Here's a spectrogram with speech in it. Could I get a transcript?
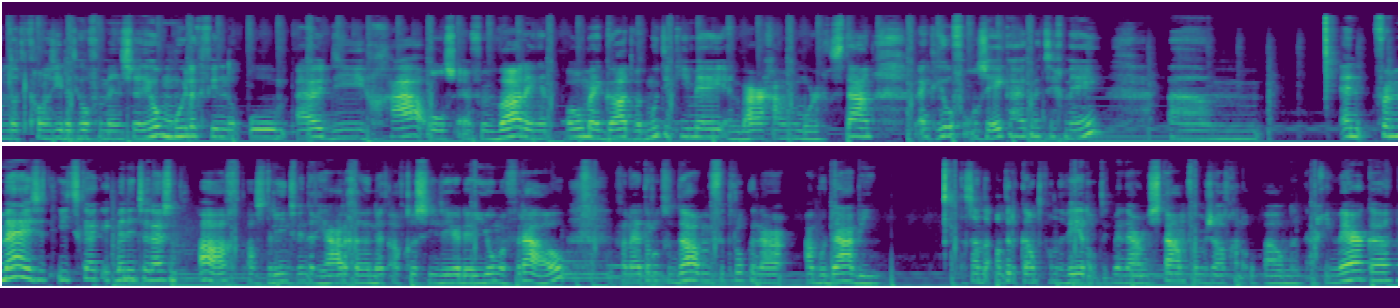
omdat ik gewoon zie dat heel veel mensen heel moeilijk vinden om uit die chaos en verwarring en oh my god, wat moet ik hiermee en waar gaan we morgen staan, brengt heel veel onzekerheid met zich mee. Um, en voor mij is het iets, kijk, ik ben in 2008 als 23-jarige, net afgestudeerde jonge vrouw vanuit Rotterdam vertrokken naar Abu Dhabi. Dat is aan de andere kant van de wereld. Ik ben daar een bestaan voor mezelf gaan opbouwen omdat ik daar ging werken.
